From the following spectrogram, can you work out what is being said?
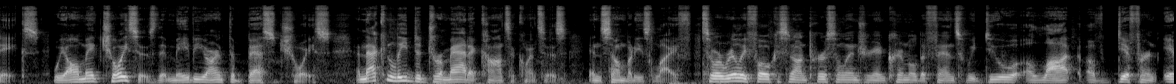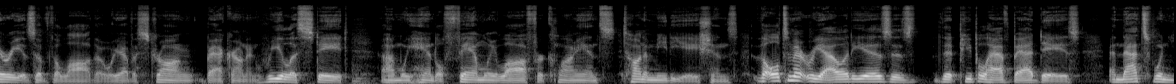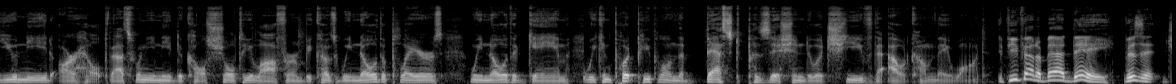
mistakes. We all make choices that maybe aren't the best choice, and that can lead to dramatic consequences in somebody's life. So we're really focusing on personal injury and criminal defense. We do a lot of different areas of the law, though. We have a strong background in real estate. Um, we handle family law for clients, ton of mediations. The ultimate reality is is that people have bad days, and that's when you need our help. That's when you need to call Schulte Law Firm because we know the players, we know the game. We can put people in the best position to achieve the outcome they want. If you've had a bad day, visit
